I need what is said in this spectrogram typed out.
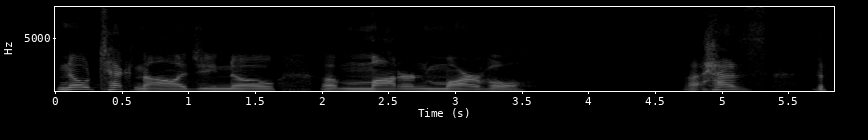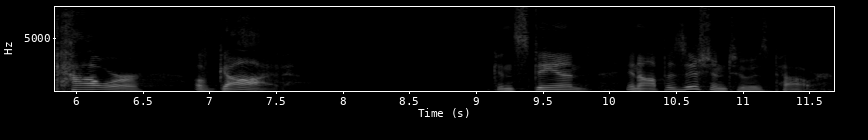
no technology, no uh, modern marvel uh, has the power of God, can stand in opposition to his power.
